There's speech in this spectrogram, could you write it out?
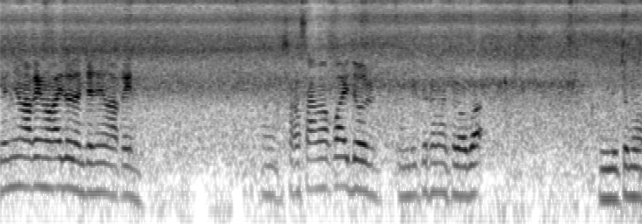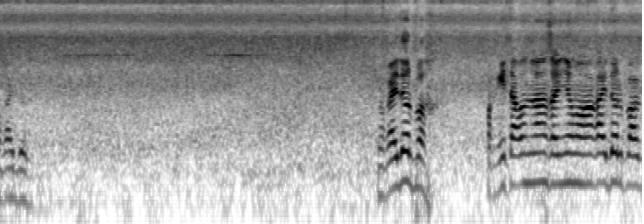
Yan yung akin mga kaidol. Nandyan yung akin. Ang sa kasama ko idol. Nandito naman sa baba. Nandito mga kaidol. Mga kaidol pa. Pakita ko na lang sa inyo mga kaidol pag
